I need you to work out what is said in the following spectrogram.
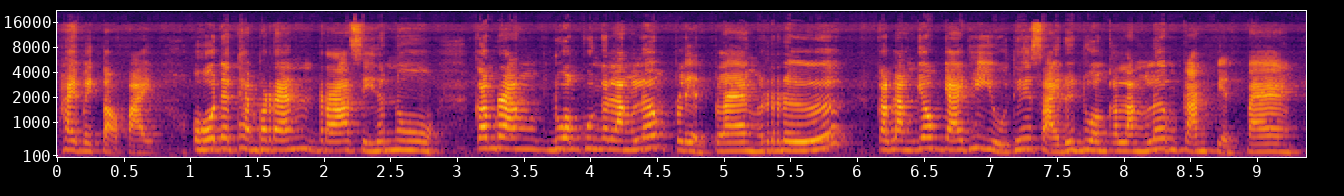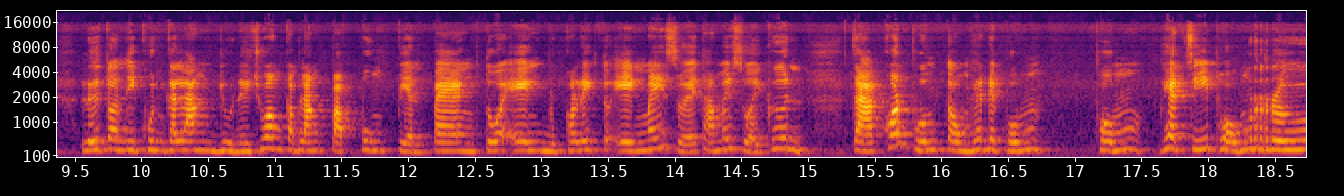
ไพ่ไปต่อไปโอ้โหเดอะเทมเพลนราศีธนูกำลังดวงคุณกำลังเริ่มเปลี่ยนแปลงหรือ กำลังโยกย้ายที่อยู่ที่สายด้วยดวงกำลังเริ่มการเปลี่ยนแปลง หรือตอนนี้คุณกำลังอยู่ในช่วงกำลังปรับปรุงเปลี่ยนแปลงตัวเองบุคลิกตัวเองไม่สวยทำให้สวยขึ้น จากค้นผมตรงเฮ็ดให้ผมผมเฮ็ดสีผมหรือ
